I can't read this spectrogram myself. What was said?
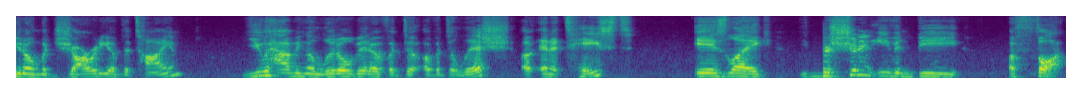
you know, majority of the time, you having a little bit of a of a delish uh, and a taste is like there shouldn't even be a thought.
